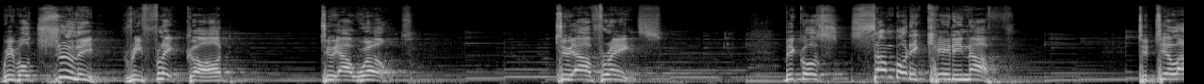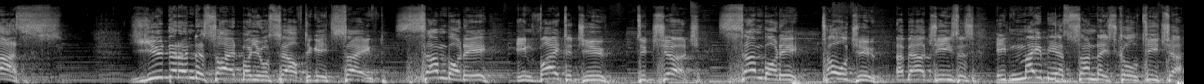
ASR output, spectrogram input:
we will truly reflect God to our world, to our friends because somebody cared enough to tell us you didn't decide by yourself to get saved. Somebody invited you to church. Somebody told you about Jesus. It may be a Sunday school teacher,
